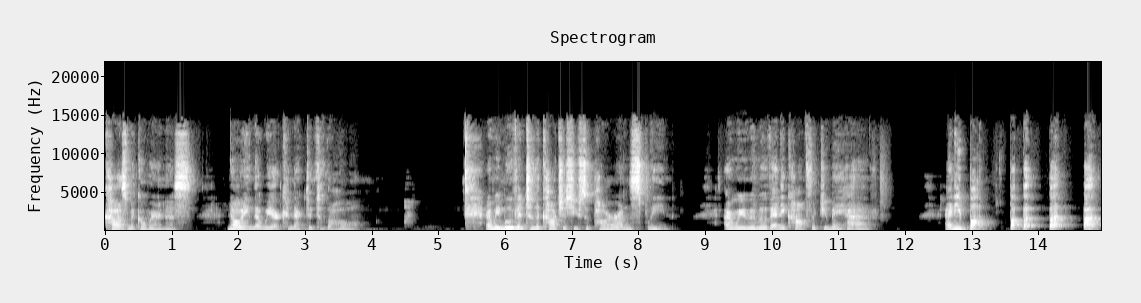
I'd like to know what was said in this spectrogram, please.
cosmic awareness, knowing that we are connected to the whole. And we move into the conscious use of power on the spleen. And we remove any conflict you may have, any but, but, but, but, but.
